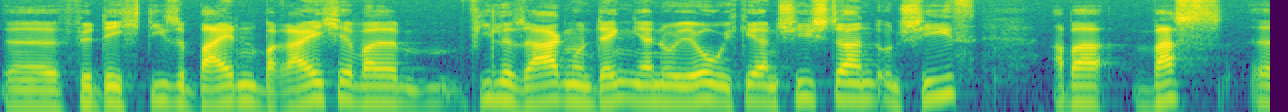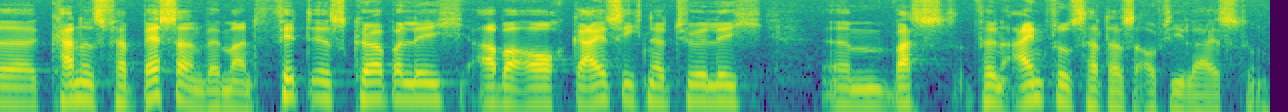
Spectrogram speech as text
äh, für dich, diese beiden Bereiche? Weil viele sagen und denken ja nur, jo, ich gehe an den Schießstand und schieß. Aber was äh, kann es verbessern, wenn man fit ist körperlich, aber auch geistig natürlich? Ähm, was für einen Einfluss hat das auf die Leistung?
